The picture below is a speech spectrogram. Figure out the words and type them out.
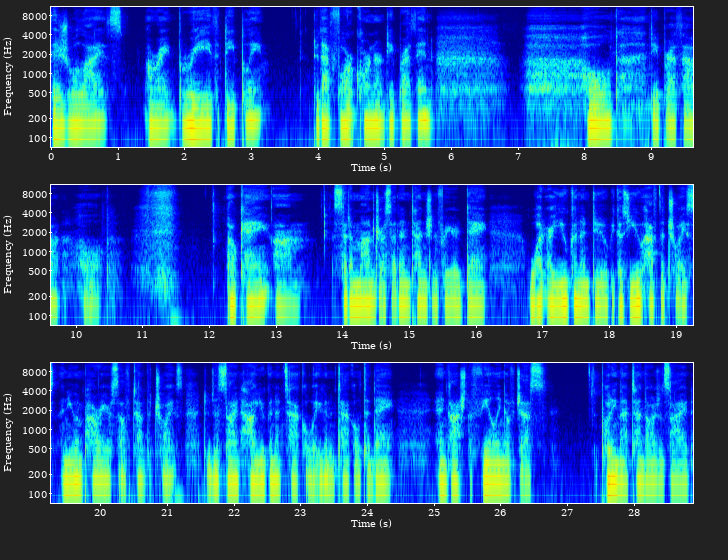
visualize. All right, breathe deeply. Do that four corner deep breath in. Hold, deep breath out, hold. Okay, um, set a mantra, set an intention for your day. What are you going to do? Because you have the choice and you empower yourself to have the choice to decide how you're going to tackle what you're going to tackle today. And gosh, the feeling of just putting that $10 aside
